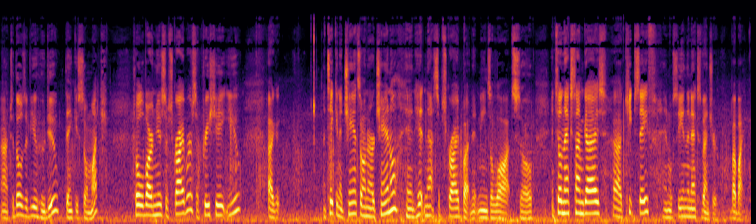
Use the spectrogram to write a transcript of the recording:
Uh, to those of you who do, thank you so much. To all of our new subscribers, appreciate you uh, taking a chance on our channel and hitting that subscribe button. It means a lot. So until next time, guys, uh, keep safe and we'll see you in the next venture. Bye-bye.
